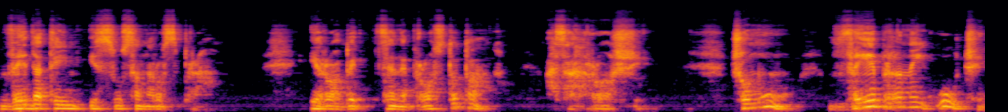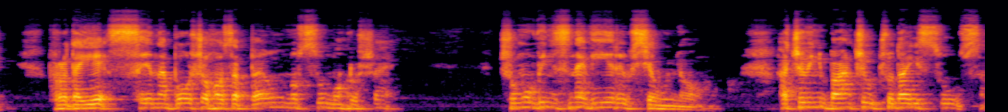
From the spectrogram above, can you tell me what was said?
видати їм Ісуса на розправу. І робить це не просто так, а за гроші. Чому вибраний учень продає Сина Божого за певну суму грошей? Чому він зневірився у нього? А чи він бачив чуда Ісуса,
